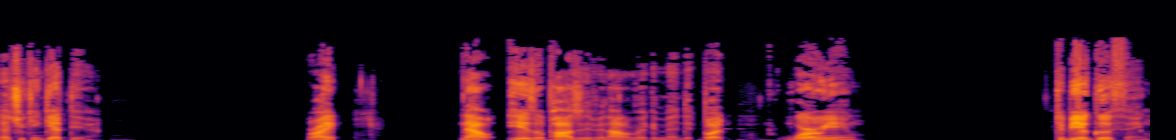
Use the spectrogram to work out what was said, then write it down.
that you can get there. Right? Now, here's a positive, and I don't recommend it, but worrying could be a good thing.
